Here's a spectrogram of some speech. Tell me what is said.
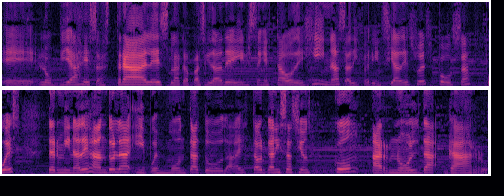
eh, los viajes astrales, la capacidad de irse en estado de ginas, a diferencia de su esposa, pues termina dejándola y pues monta toda esta organización con Arnolda Garro,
